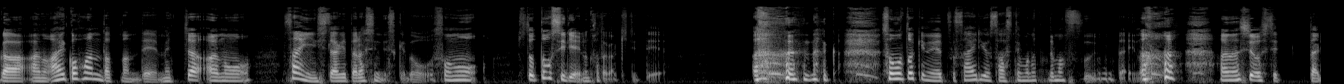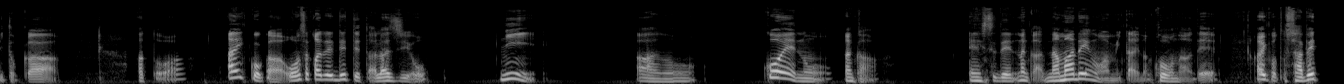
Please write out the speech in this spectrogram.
が、あの、アイコファンだったんで、めっちゃ、あの、サインしてあげたらしいんですけど、その人と知り合いの方が来てて、なんか、その時のやつ再利用させてもらってます、みたいな 話をしてたりとか、あとは、愛子が大阪で出てたラジオに、あの、声の、なんか、演出で、なんか生電話みたいなコーナーで、愛子と喋っ、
